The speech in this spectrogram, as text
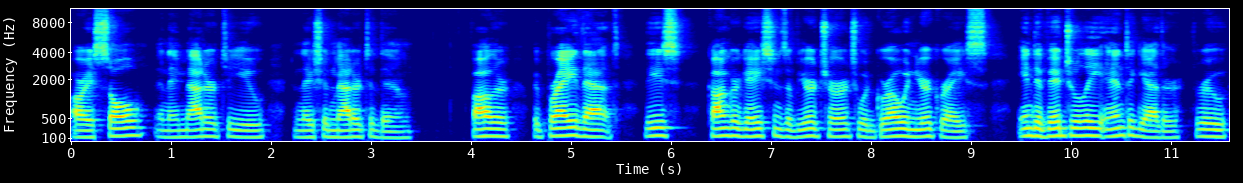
are a soul and they matter to you and they should matter to them. Father, we pray that these congregations of your church would grow in your grace individually and together through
